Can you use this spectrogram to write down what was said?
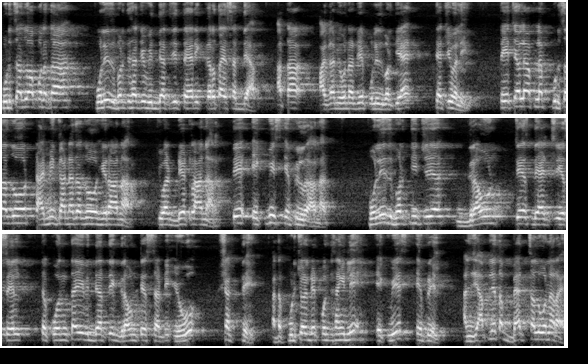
पुढचा जो आपण आता पोलीस भरतीसाठी विद्यार्थ्याची तयारी करत आहे सध्या आता आगामी होणार जे पोलीस भरती आहे त्याचीवाली तर याच्यावाला आपला पुढचा जो टायमिंग काढण्याचा जो हे राहणार किंवा डेट राहणार ते एकवीस एप्रिल राहणार. पोलीस भरतीचे ग्राउंड टेस्ट द्यायची असेल तर कोणताही विद्यार्थी ग्राउंड टेस्टसाठी येऊ शकते. आता पुढची डेट कोणती सांगितली? एकवीस एप्रिल. आणि जे आपली आता बॅच चालू होणार आहे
